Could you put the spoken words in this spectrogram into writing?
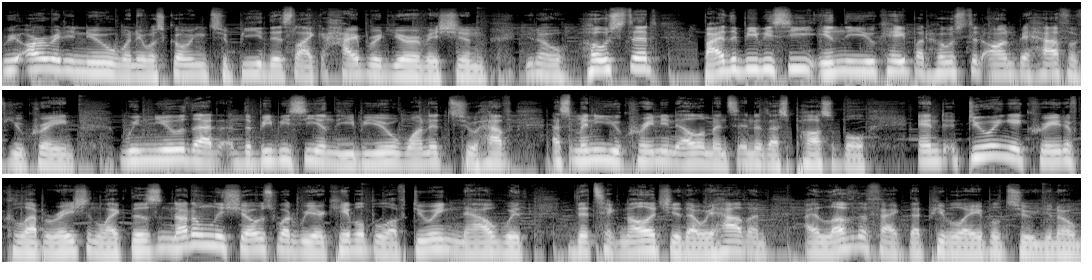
We already knew when it was going to be this like hybrid Eurovision, you know, hosted by the BBC in the UK but hosted on behalf of Ukraine. We knew that the BBC and the EBU wanted to have as many Ukrainian elements in it as possible. And doing a creative collaboration like this not only shows what we are capable of doing now with the technology that we have, and I love the fact that people are able to, you know,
